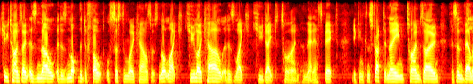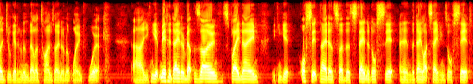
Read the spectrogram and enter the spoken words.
Q time zone is null. It is not the default or system locale, so it's not like Q locale. It is like Q date time in that aspect. You can construct a name time zone. If it's invalid, you'll get an invalid time zone and it won't work. Uh, you can get metadata about the zone, display name. You can get offset data, so the standard offset and the daylight savings offset.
